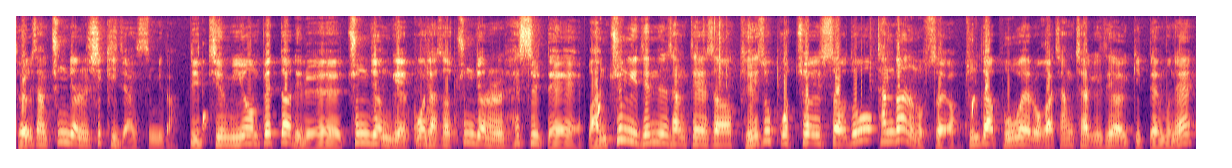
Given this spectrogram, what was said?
더 이상 충전을 시키지 않습니다. 리튬 이온 배터리를 충전기에 꽂아서 충전을 했을 때 완충이 됐는 상태에서 계속 꽂혀 있어도 상관은 없어요. 둘 다 보호 회로가 장착이 되어 있기 때문에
